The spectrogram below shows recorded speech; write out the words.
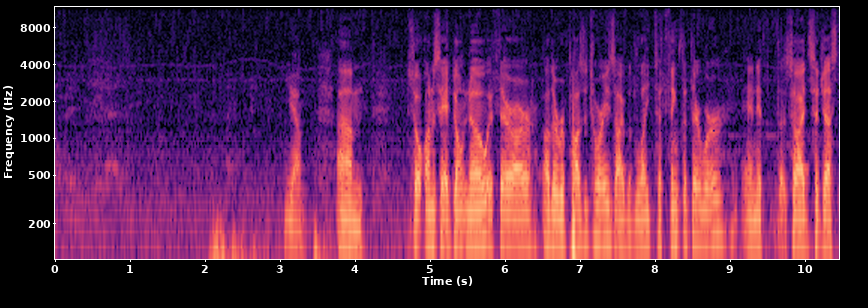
open data? Yeah. Um, so honestly, I don't know if there are other repositories. I would like to think that there were, and if so, I'd suggest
